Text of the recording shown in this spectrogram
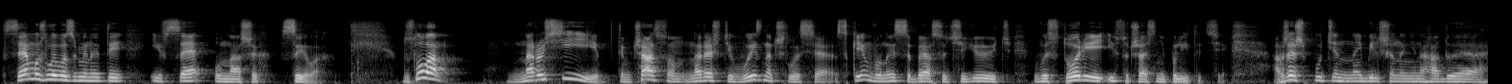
все можливо змінити, і все у наших силах. До слова, на Росії тим часом нарешті визначилися, з ким вони себе асоціюють в історії і в сучасній політиці. А вже ж Путін найбільше нині нагадує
